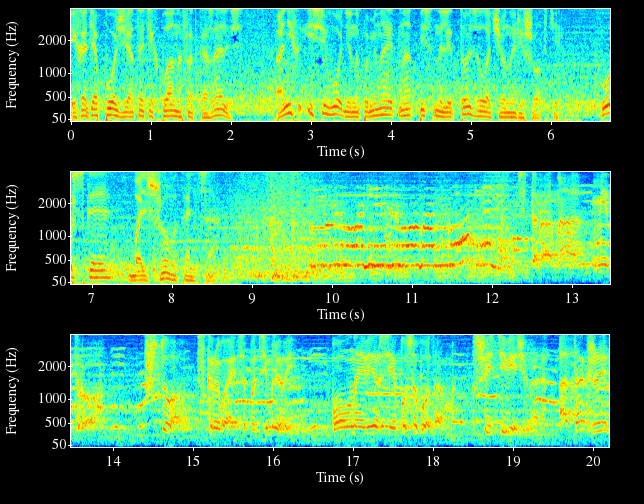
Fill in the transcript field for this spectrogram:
И хотя позже от этих планов отказались, о них и сегодня напоминает надпись на литой золоченой решетке «Курская Большого кольца». Сторона метро. Что скрывается под землей? Полная версия по субботам с 6 вечера, а также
